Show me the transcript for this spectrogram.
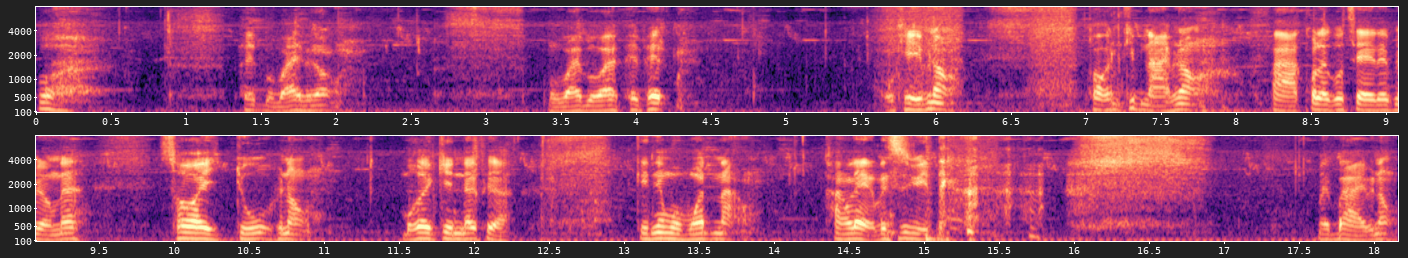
โอ้ยเผ็ดบ่ไหวพี่น้องบ่ไหวบ่ไหวเผ็ดเผ็ด โอเคพี่น้องพอกันคลิปหนาพี่น้องฝากกดไลค์กดแชร์ด้วยพี่น้องนะซอยจุพี่น้องบ่เคยกินนักเถื่อกินยังหมดมดหนาวครั้งแรกในชีวิต บายบายพี่น้อง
